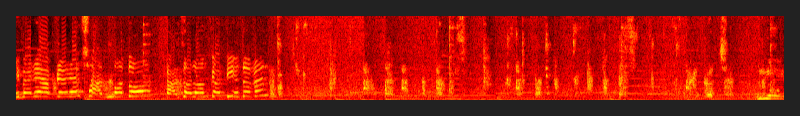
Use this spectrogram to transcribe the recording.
এবারে আপনারা স্বাদ মতো কাঁচা লঙ্কা দিয়ে দেবেন। নুন।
